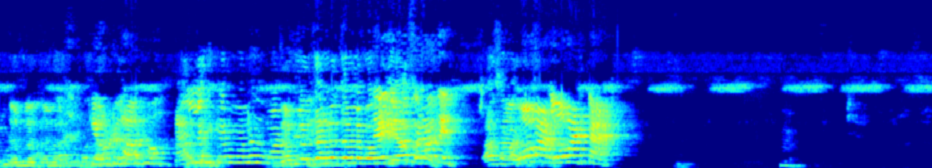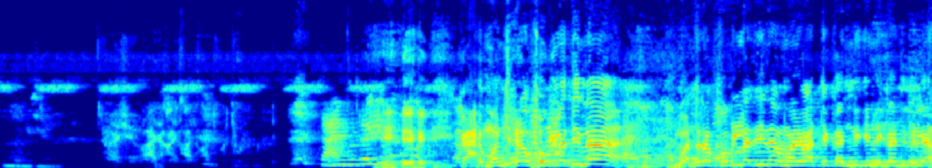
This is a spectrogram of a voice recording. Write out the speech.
जमलं जमलं. जमलं जमलं जमलं बघ हे. असं कर. ओवाळ ओवाळ काढ काय मंत्र फुगलं ती ना? मंत्र फुगलं ती ना? मला वाटते कंदी किंदी कधी दिल्या.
